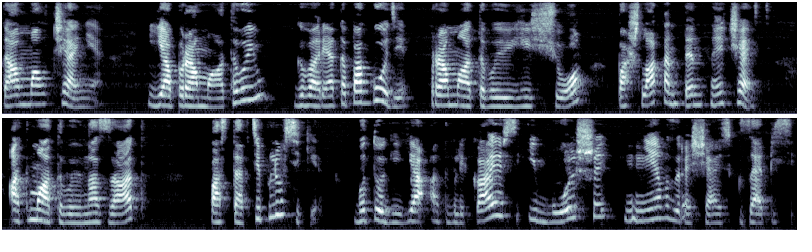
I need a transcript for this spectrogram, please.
там молчание. Я проматываю, говорят о погоде. Проматываю еще, пошла контентная часть. Отматываю назад, Поставьте плюсики. В итоге я отвлекаюсь и больше не возвращаюсь к записи.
